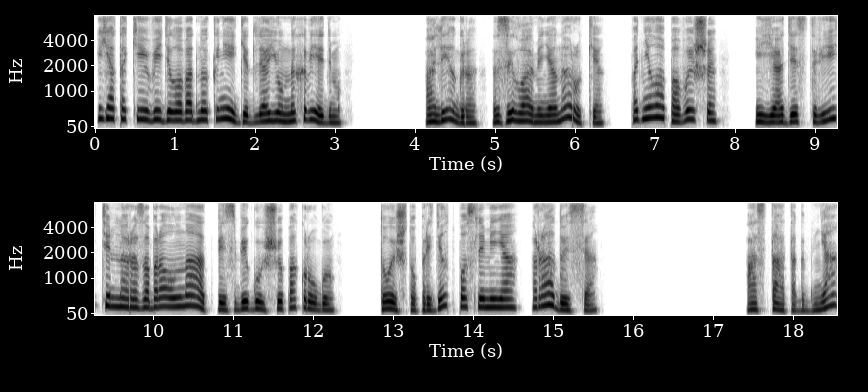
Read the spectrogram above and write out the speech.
«Я такие видела в одной книге для юных ведьм». Аллегра взяла меня на руки, подняла повыше, и я действительно разобрал надпись, бегущую по кругу. «Той, что придет после меня, радуйся». Остаток дня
